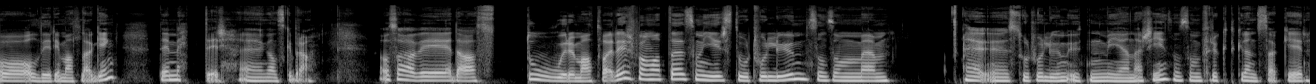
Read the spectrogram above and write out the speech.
og oljer i matlaging. Det metter ganske bra. Og så har vi da store matvarer, på en måte, som gir stort volum, sånn som stort volum uten mye energi, sånn som frukt, grønnsaker,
